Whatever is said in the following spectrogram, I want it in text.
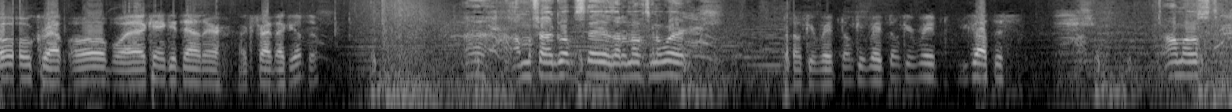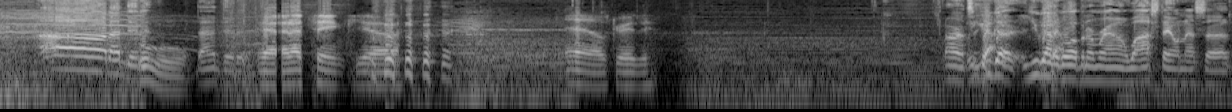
Oh crap. Oh boy, I can't get down there. I can try to back you up though. Uh, I'm gonna try to go upstairs. I don't know if it's gonna work. Don't get raped, don't get raped, don't get raped. You got this. Almost. Oh, that did it. That did it. Yeah, that tank, yeah. yeah, that was crazy. All right, so We you got got you got to go up and around while I stay on that side.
